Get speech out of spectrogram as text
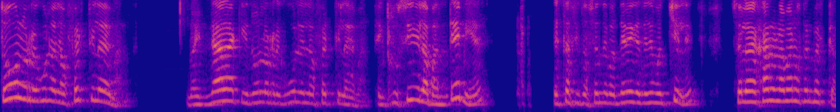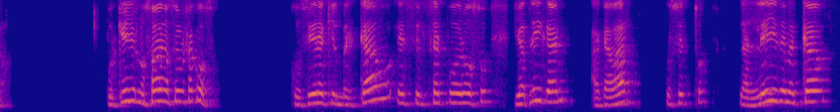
todo lo regula la oferta y la demanda. No hay nada que no lo regule la oferta y la demanda. Inclusive la pandemia, esta situación de pandemia que tenemos en Chile, se la dejaron a manos del mercado, porque ellos no saben hacer otra cosa consideran que el mercado es el ser poderoso y aplican acabar, ¿no es cierto?, las leyes de mercado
